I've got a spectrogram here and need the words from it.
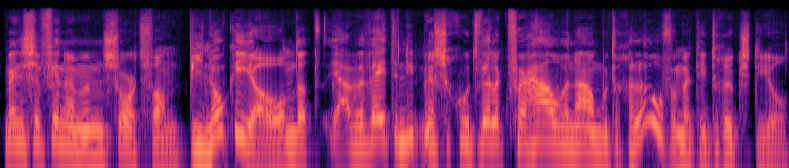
Mensen vinden hem een soort van Pinocchio, omdat ja, we weten niet meer zo goed welk verhaal we nou moeten geloven met die drugsdeal.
